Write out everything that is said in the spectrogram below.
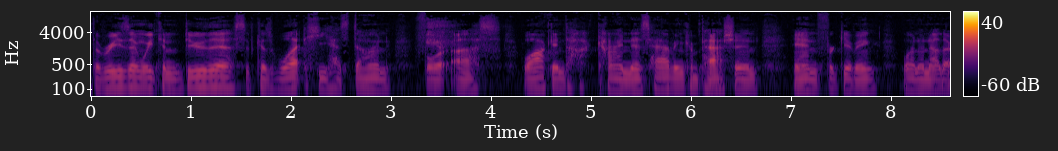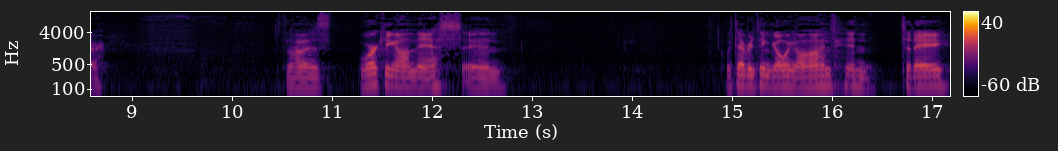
The reason we can do this is because what he has done for us. Walk in kindness, having compassion, and forgiving one another. And I was working on this, and with everything going on in today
